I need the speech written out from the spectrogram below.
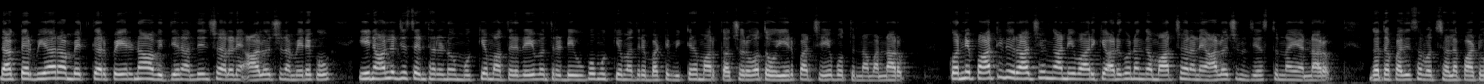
డాక్టర్ బిఆర్ అంబేద్కర్ పేరున విద్యను అందించాలనే ఆలోచన మేరకు ఈ నాలెడ్జ్ సెంటర్లను ముఖ్యమంత్రి రేవంత్ రెడ్డి ఉప ముఖ్యమంత్రి బట్టి విక్రమార్క చొరవతో ఏర్పాటు చేయబోతున్నామన్నారు. కొన్ని పార్టీలు రాజ్యాంగాన్ని వారికి అనుగుణంగా మార్చాలనే ఆలోచన చేస్తున్నాయన్నారు. గత పది సంవత్సరాల పాటు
